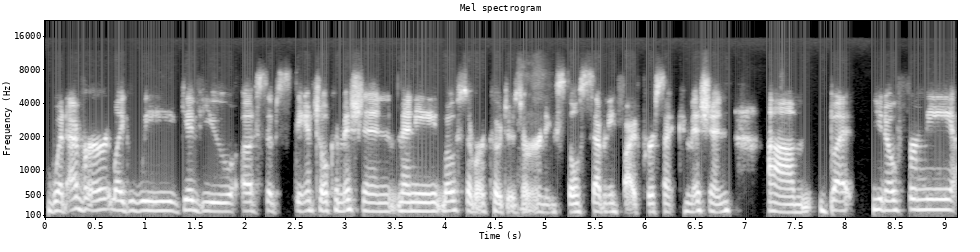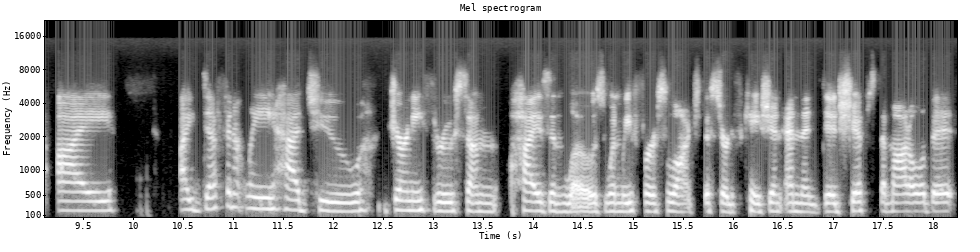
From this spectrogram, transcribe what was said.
whatever. Like we give you a substantial commission. Many most of our coaches are earning still 75% commission. Um, but you know for me i I definitely had to journey through some highs and lows when we first launched the certification and then did shift the model a bit.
